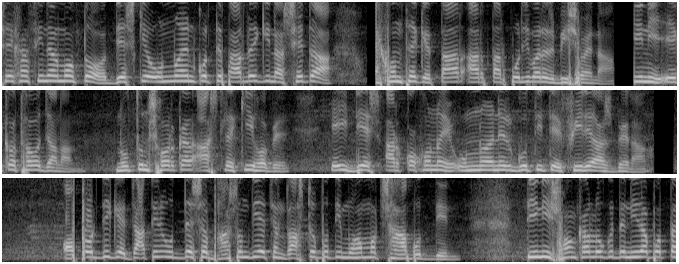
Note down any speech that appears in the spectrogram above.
শেখ হাসিনার মতো দেশকে উন্নয়ন করতে পারবে কিনা সেটা এখন থেকে তার আর তার পরিবারের বিষয় না। তিনি কথাও জানান, নতুন সরকার আসলে কি হবে? এই দেশ আর কখনোই উন্নয়নের গতিতে ফিরে আসবে না। অপরদিকে জাতির উদ্দেশ্যে ভাষণ দিয়েছেন রাষ্ট্রপতি মোহাম্মদ শাহাবুদ্দিন। তিনি সংখ্যালঘুদের নিরাপত্তা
